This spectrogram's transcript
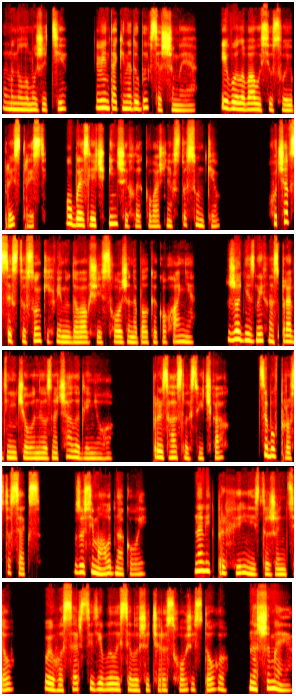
У минулому житті він так і не добився Шимея і виливав усю свою пристрасть у безліч інших легковажних стосунків. Хоча в цих стосунках він удавав щось схоже на палке кохання, жодні з них насправді нічого не означали для нього. При згаслих свічках це був просто секс, з усіма однаковий. Навіть прихильність до жінців у його серці з'явилася лише через схожість того на Шимея.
